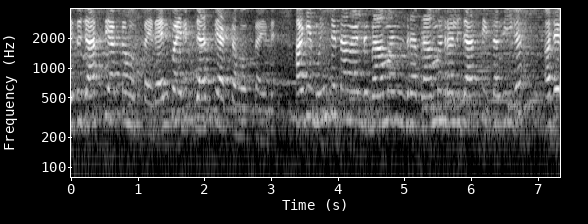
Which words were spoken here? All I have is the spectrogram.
ಇದು ಜಾಸ್ತಿ ಆಗ್ತಾ ಹೋಗ್ತಾ ಇದೆ ಎನ್ಕ್ವೈರೀಸ್ ಜಾಸ್ತಿ ಆಗ್ತಾ ಹೋಗ್ತಾ ಇದೆ. ಹಾಗೆ ಮುಂಚೆ ತಾವು ಹೇಳಿದ ಬ್ರಾಹ್ಮಣರ ಬ್ರಾಹ್ಮಣರಲ್ಲಿ ಜಾಸ್ತಿ ಇತ್ತಂದ್ರೆ ಈಗ ಅದೇ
